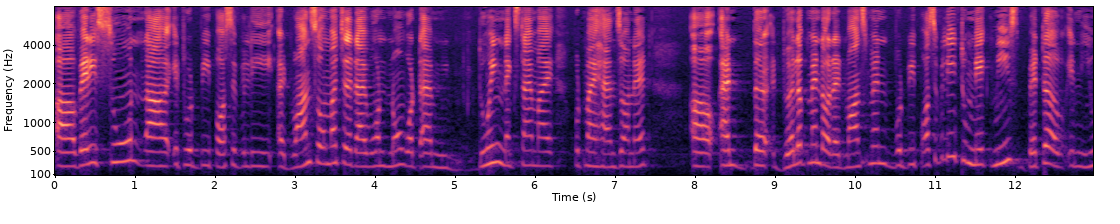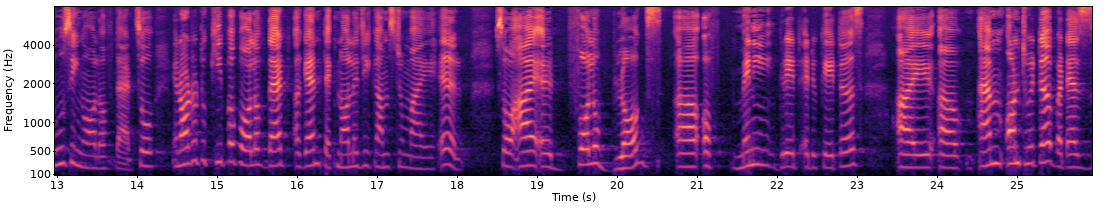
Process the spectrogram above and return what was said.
uh, very soon uh, it would be possibly advanced so much that I won't know what I'm doing next time I put my hands on it. Uh, and the development or advancement would be possibly to make me better in using all of that. So in order to keep up all of that, again, technology comes to my help. So I uh, follow blogs uh, of many great educators. I uh, am on Twitter, but as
